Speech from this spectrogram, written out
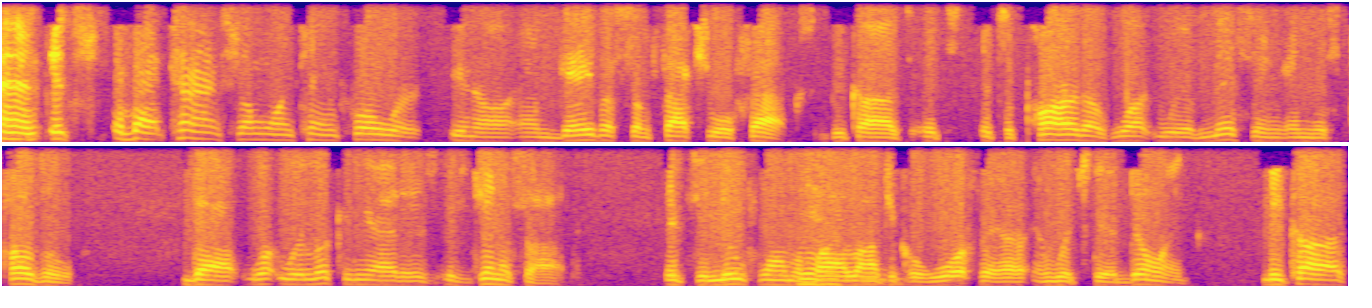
and it's about time someone came forward, you know, and gave us some factual facts because it's it's a part of what we're missing in this puzzle that what we're looking at is, is genocide. It's a new form of yeah. biological warfare in which they're doing. Because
